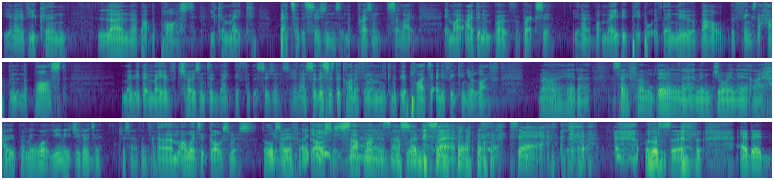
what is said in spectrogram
You know, if you can learn about the past, you can make better decisions in the present. So like, in my, I didn't vote for Brexit, you know, but maybe people, if they knew about the things that happened in the past, maybe they may have chosen to make different decisions, you know. So this is the kind of thing, I mean, it can be applied to anything in your life. No, I hear that. So from doing that and enjoying it, I hope. I mean, what uni did you go to? Just happened to. Um, I went to Goldsmiths. you know, okay. Goldsmiths, South Yeah, London. South London. South. South. awesome. And then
